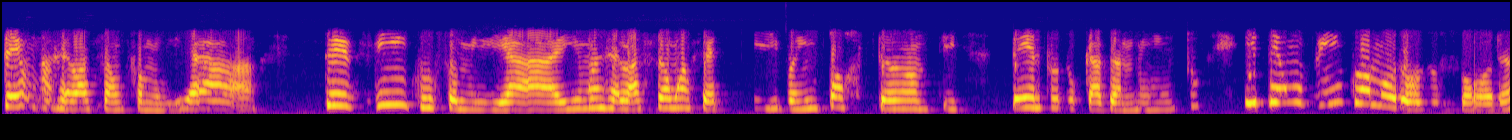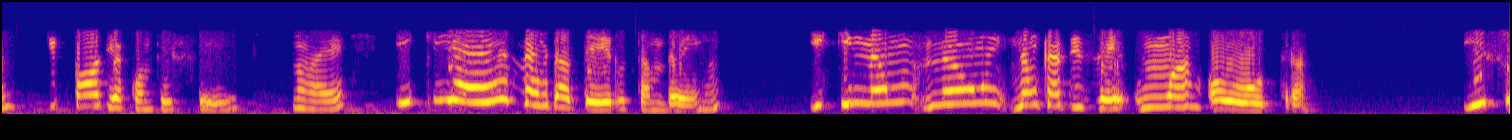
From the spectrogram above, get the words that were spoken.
tem uma relação familiar, ter vínculo familiar e uma relação afetiva importante dentro do casamento e ter um vínculo amoroso fora, que pode acontecer, não é? E que é verdadeiro também, e que não, não, não quer dizer uma ou outra, isso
